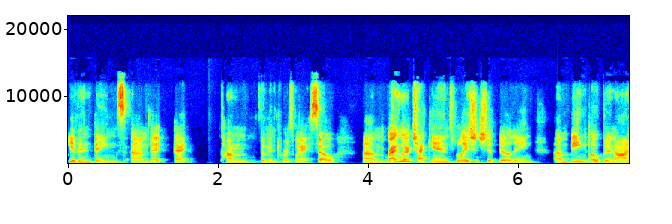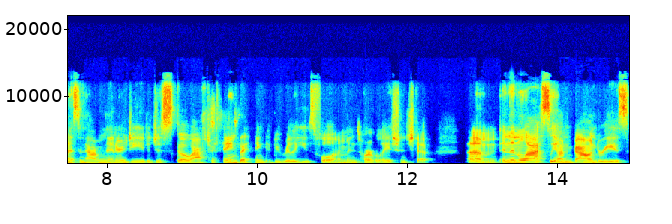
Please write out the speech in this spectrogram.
given things um, that that come the mentor's way. So um, regular check-ins, relationship building, um, being open and honest and having the energy to just go after things, I think could be really useful in a mentor relationship. Um, and then lastly, on boundaries,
